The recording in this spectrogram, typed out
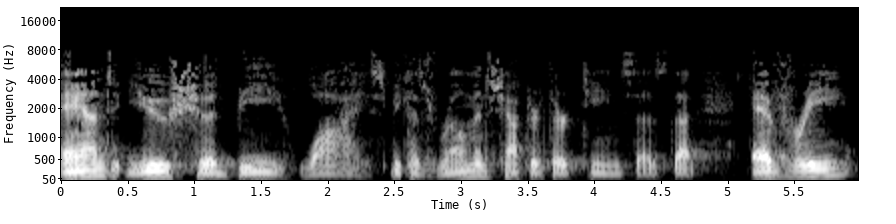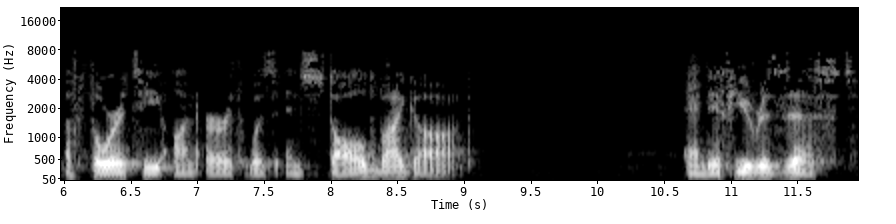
And you should be wise because Romans chapter 13 says that every authority on earth was installed by God. And if you resist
